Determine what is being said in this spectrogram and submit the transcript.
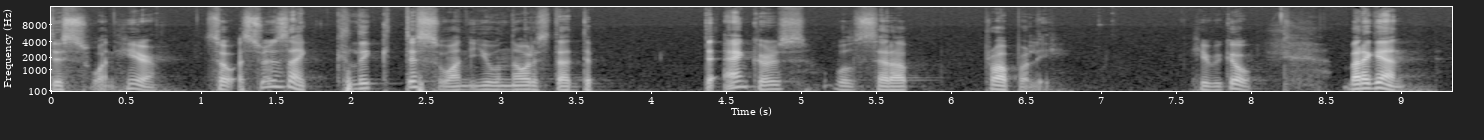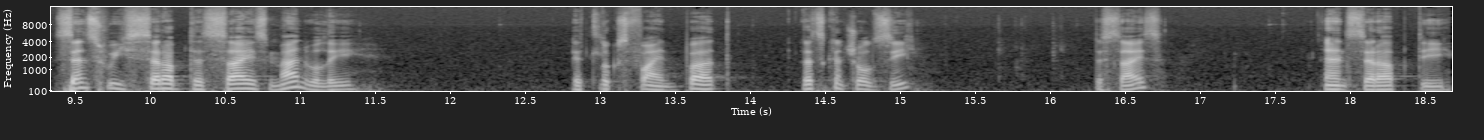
this one here. So as soon as I click this one, you will notice that the, the anchors will set up properly. Here we go. But again, since we set up the size manually, it looks fine, but let's control Z, the size, and set up the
